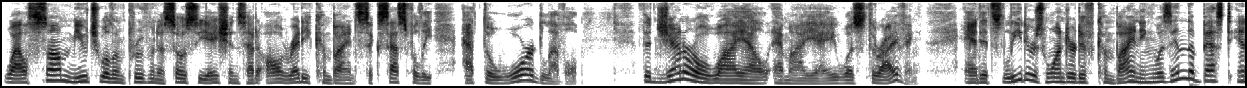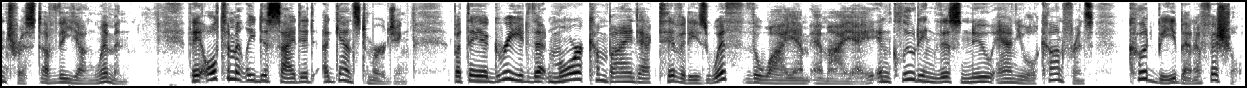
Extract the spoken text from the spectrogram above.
While some mutual improvement associations had already combined successfully at the ward level, the general YLMIA was thriving, and its leaders wondered if combining was in the best interest of the young women. They ultimately decided against merging, but they agreed that more combined activities with the YMMIA, including this new annual conference, could be beneficial.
